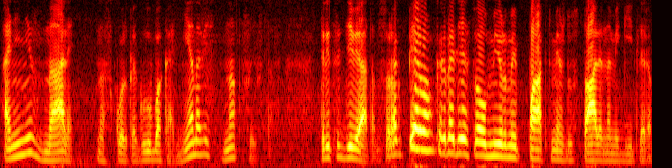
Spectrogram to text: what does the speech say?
они не знали, насколько глубока ненависть нацистов. В 1939-1941, когда действовал мирный пакт между Сталином и Гитлером,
